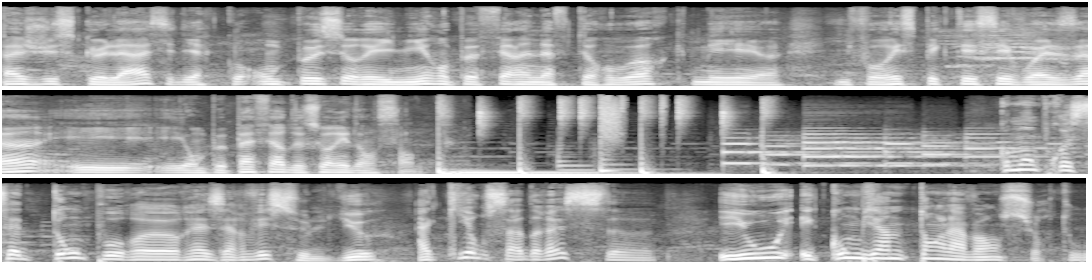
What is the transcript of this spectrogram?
pas jusque-là, c'est-à-dire qu'on peut se réunir, on peut faire un after-work, mais euh, il faut respecter ses voisins et, et on ne peut pas faire de soirée dansante. Comment procède-t-on pour euh, réserver ce lieu? À qui on s'adresse euh, et où et combien de temps à l'avance surtout?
